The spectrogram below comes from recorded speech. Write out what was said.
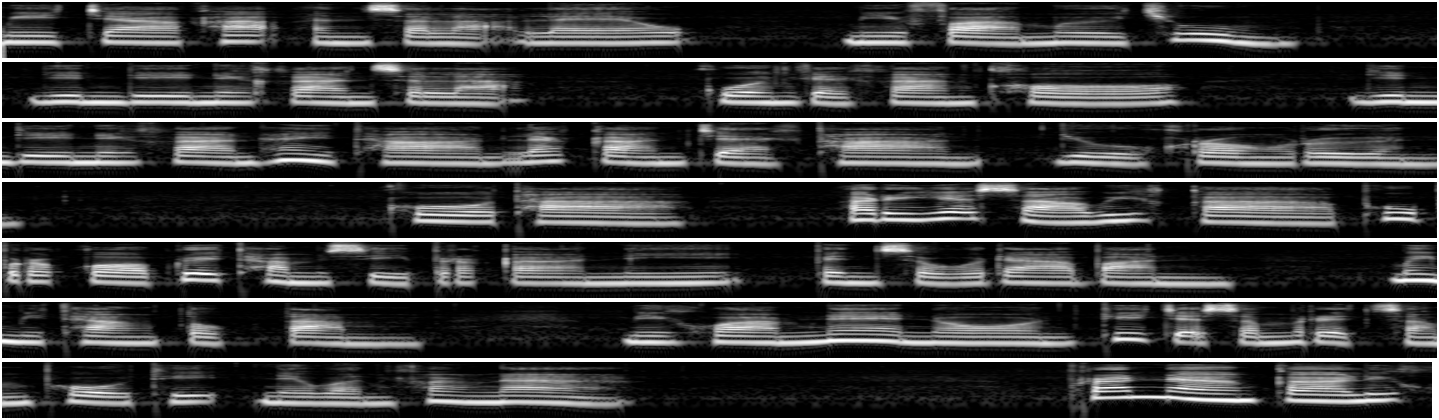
มีจาคะอันสละแล้ว มีฝ่ามือชุ่ม ยินดีในการสละ ควรแก่การขอ ยินดีในการให้ทานและการแจกทานอยู่ครองเรือน โคทา อริยสาวิกาผู้ประกอบด้วยธรรมสี่ประการนี้ เป็นโสดาบัน ไม่มีทางตกต่ำ มีความแน่นอนที่จะสำเร็จสัมโพธิในวันข้างหน้า พระนางกาลิโค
